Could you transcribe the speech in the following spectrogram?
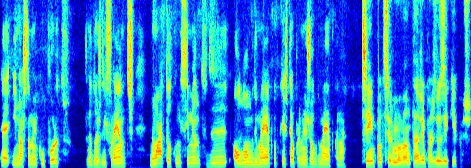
uh, e nós também com o Porto, jogadores diferentes, não há aquele conhecimento de ao longo de uma época, porque este é o primeiro jogo de uma época, não é? Sim, pode ser uma vantagem para as duas equipas,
